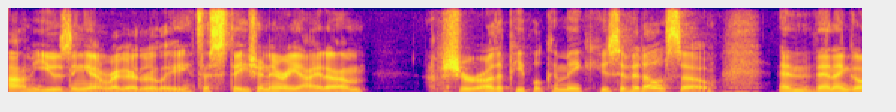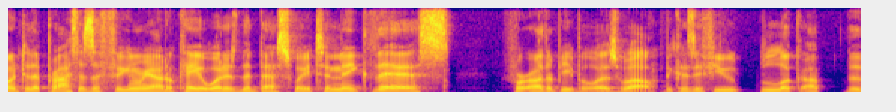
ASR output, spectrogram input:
I'm using it regularly, it's a stationery item, I'm sure other people can make use of it also. And then I go into the process of figuring out, okay, what is the best way to make this for other people as well. Because if you look up the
